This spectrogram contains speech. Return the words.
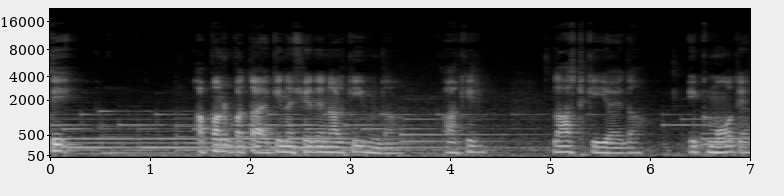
ਤੇ ਆਪਾਂ ਨੂੰ ਪਤਾ ਹੈ ਕਿ ਨਸ਼ੇ ਦੇ ਨਾਲ ਕੀ ਹੁੰਦਾ। ਆਖਿਰ ਲਾਸਟ ਕੀ ਆ ਇਹਦਾ? ਇੱਕ ਮੌਤ ਆ।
